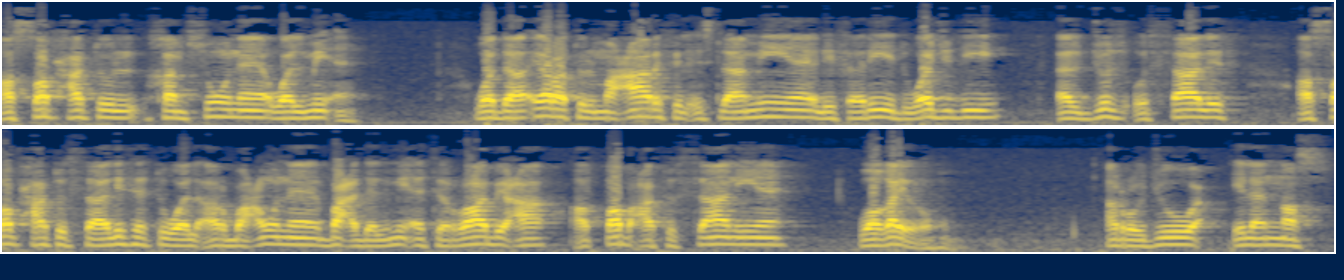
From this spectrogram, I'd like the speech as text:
الصفحة الخمسون والمئة. ودائرة المعارف الإسلامية لفريد وجدي الجزء الثالث الصفحة الثالثة والأربعون بعد المئة الرابعة الطبعة الثانية وغيرهم. الرجوع إلى النص.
